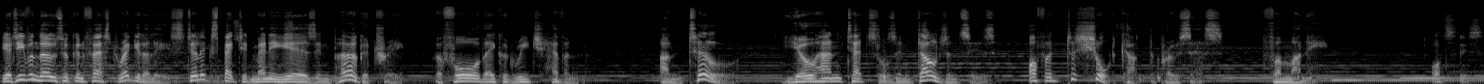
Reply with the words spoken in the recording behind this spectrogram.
Yet even those who confessed regularly still expected many years in purgatory before they could reach heaven. Until Johann Tetzel's indulgences offered to shortcut the process for money. What's this?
